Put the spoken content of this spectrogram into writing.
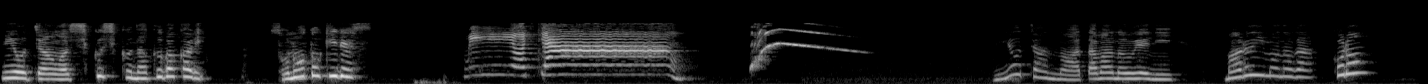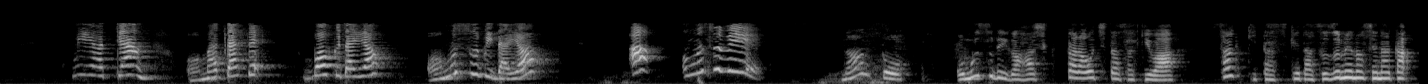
みおちゃんはしくしく泣くばかり。その時です。みーおちゃんみおちゃんの頭の上に丸いものがコロン。みおちゃん、お待たせ。僕だよ。おむすびだよ。おむすびなんと、おむすびが端から落ちた先は、さっき助けたスズメの背中。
